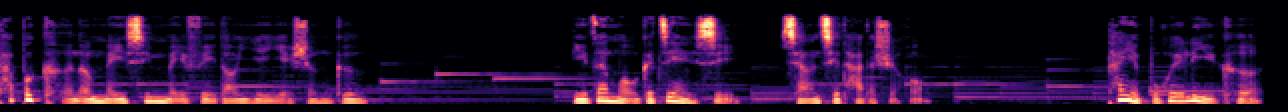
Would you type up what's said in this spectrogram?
他不可能没心没肺到夜夜笙歌。你在某个间隙想起他的时候，他也不会立刻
